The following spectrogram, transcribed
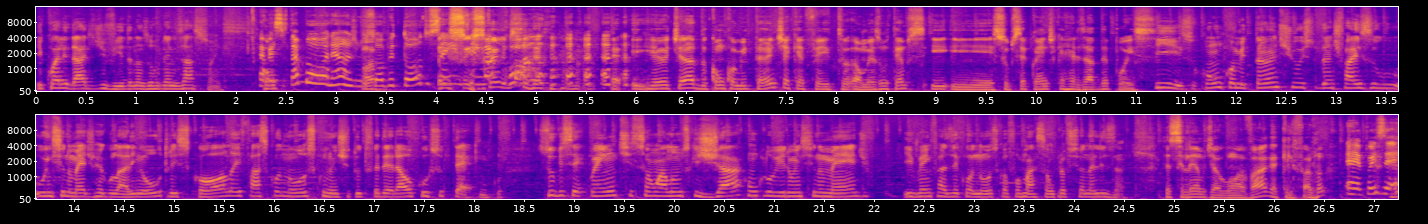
e qualidade de vida nas organizações. A cabeça tá boa, né, Ângelo? Oh. Soube todo sem, isso, sem isso é, E eu tinha do concomitante é que é feito ao mesmo tempo e, e, subsequente que é realizado depois. Isso, concomitante o estudante faz o, o ensino médio regular em outra escola e faz conosco no Instituto Federal o curso técnico subsequente são alunos que já concluíram o ensino médio e vem fazer conosco a formação profissionalizante. Você se lembra de alguma vaga que ele falou? É, pois é.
